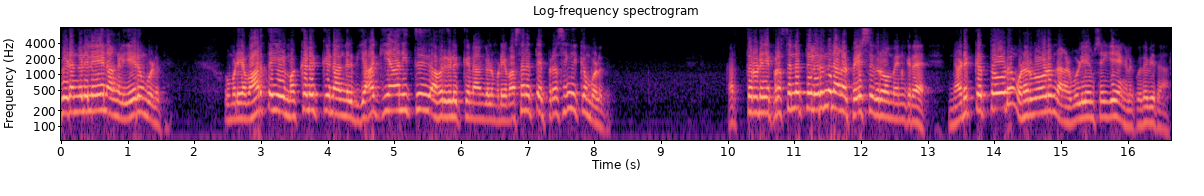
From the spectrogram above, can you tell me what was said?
பீடங்களிலே நாங்கள் ஏறும் பொழுது உம்முடைய வார்த்தையை மக்களுக்கு நாங்கள் வியாக்கியானித்து அவர்களுக்கு நாங்கள் உம்முடைய வசனத்தை பிரசங்கிக்கும் பொழுது கர்த்தருடைய பிரசன்னத்திலிருந்து நாங்கள் பேசுகிறோம் என்கிற நடுக்கத்தோடும் உணர்வோடும் நாங்கள் ஊழியம் செய்ய எங்களுக்கு உதவிதார்.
